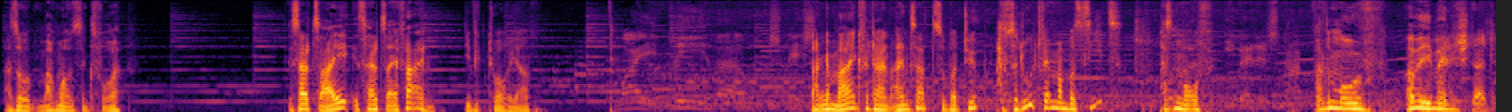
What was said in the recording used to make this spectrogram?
Also machen wir uns nichts vor. Ist halt sei, ist halt sei Verein, die Viktoria. Danke, Mike, für deinen Einsatz. Super Typ. Absolut, wenn man was sieht. Passen wir auf. Passen wir auf. Aber ich meine Stadt.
